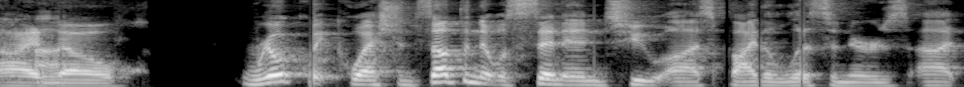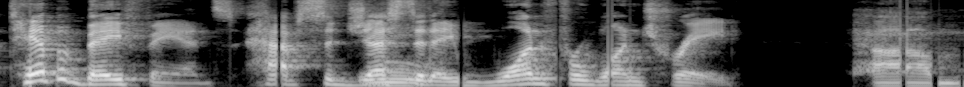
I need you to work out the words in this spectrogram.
I uh, know. Real quick question, something that was sent in to us by the listeners. Uh, Tampa Bay fans have suggested Ooh. a one for one trade um,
